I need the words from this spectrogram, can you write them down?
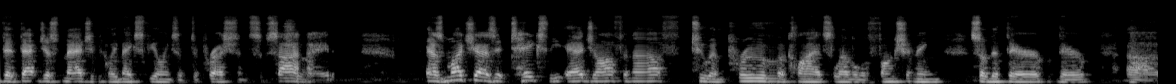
that that just magically makes feelings of depression subside. As much as it takes the edge off enough to improve a client's level of functioning, so that their their uh,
